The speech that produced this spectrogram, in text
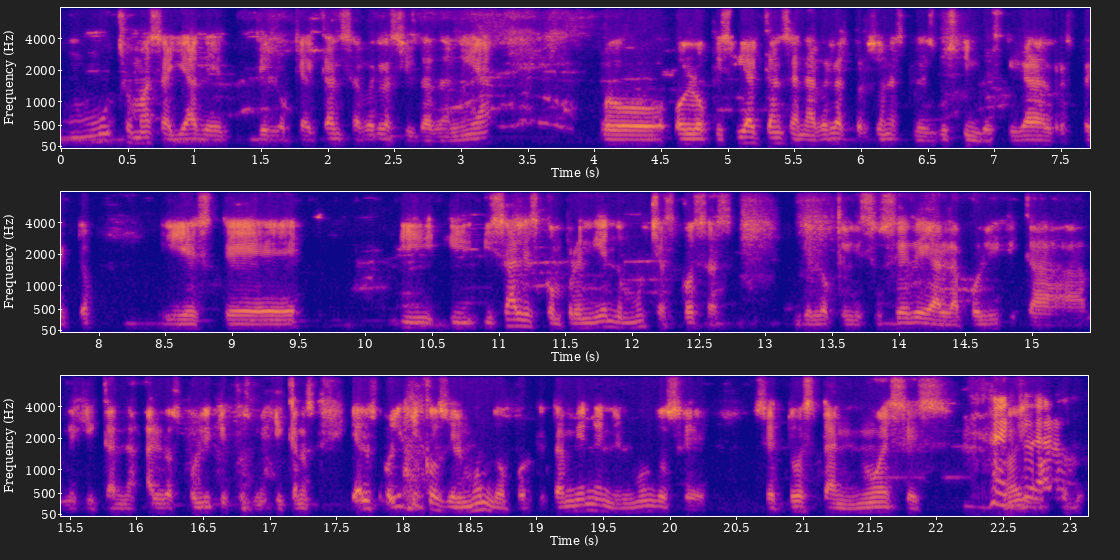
mucho más allá de, de lo que alcanza a ver la ciudadanía, o, lo que sí alcanzan a ver las personas que les gusta investigar al respecto y este y, sales comprendiendo muchas cosas de lo que le sucede a la política mexicana, a los políticos mexicanos y a los políticos del mundo, porque también en el mundo se, se tuestan nueces. claro.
